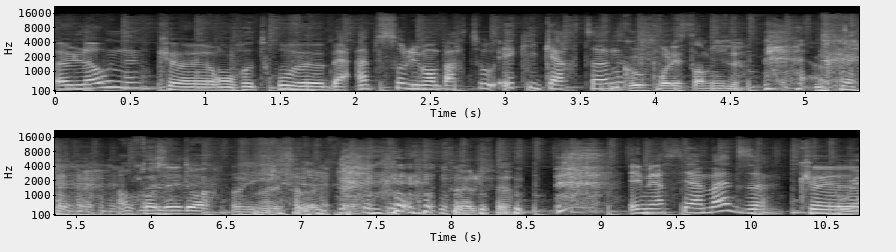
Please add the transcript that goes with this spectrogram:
Alone que on retrouve bah, absolument partout et qui cartonne. Go pour les 100 000. On croise les doigts. Ouais, ça va le faire. Ça va le faire. Et merci à Mads que Oui,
